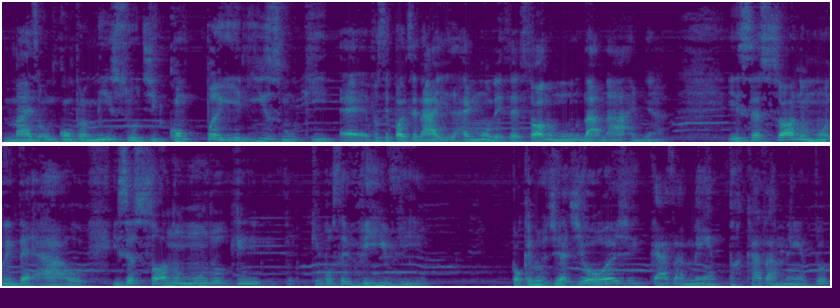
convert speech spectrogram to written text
mas um compromisso de companheirismo que é, você pode dizer, ah, Raimundo, isso é só no mundo da Nárnia, isso é só no mundo ideal, isso é só no mundo que, que você vive. Porque nos dias de hoje, casamento, casamento,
